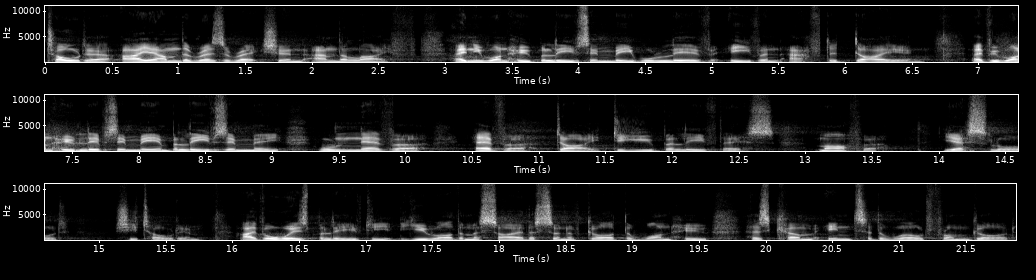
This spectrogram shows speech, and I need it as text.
told her, I am the resurrection and the life. Anyone who believes in me will live even after dying. Everyone who lives in me and believes in me will never, ever die. Do you believe this, Martha? Yes, Lord she told him. I've always believed you are the Messiah, the Son of God, the one who has come into the world from God.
